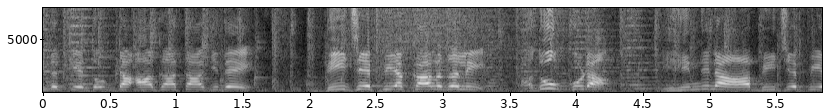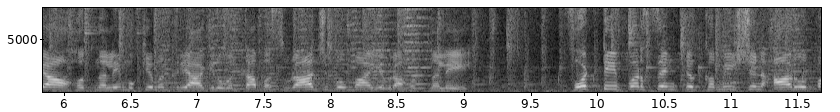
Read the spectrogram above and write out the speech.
ಇದಕ್ಕೆ ದೊಡ್ಡ ಆಘಾತ ಆಗಿದೆ. ಬಿಜೆಪಿಯ ಕಾಲದಲ್ಲಿ ಅದು ಕೂಡ ಈ ಹಿಂದಿನ ಬಿಜೆಪಿಯ ಹೊತ್ನಲ್ಲಿ ಮುಖ್ಯಮಂತ್ರಿ ಆಗಿರುವಂತಹ ಬಸವರಾಜ ಬೊಮ್ಮಾಯಿಯವರ ಹೊತ್ನಲ್ಲಿ. ಫೋರ್ಟಿ ಪರ್ಸೆಂಟ್ ಕಮಿಷನ್ ಆರೋಪ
